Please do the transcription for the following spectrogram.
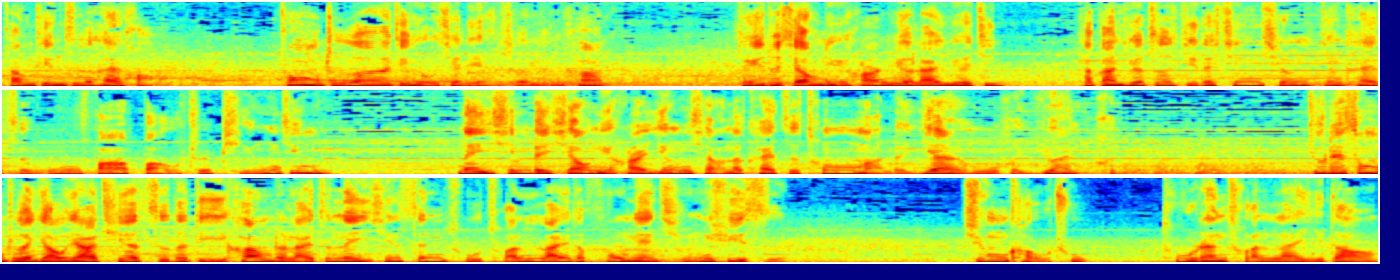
张天志还好，宋哲就有些脸色难看了。随着小女孩越来越近，他感觉自己的心情已经开始无法保持平静了，内心被小女孩影响的开始充满了厌恶和怨恨。就在宋哲咬牙切齿地抵抗着来自内心深处传来的负面情绪时，胸口处突然传来一道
